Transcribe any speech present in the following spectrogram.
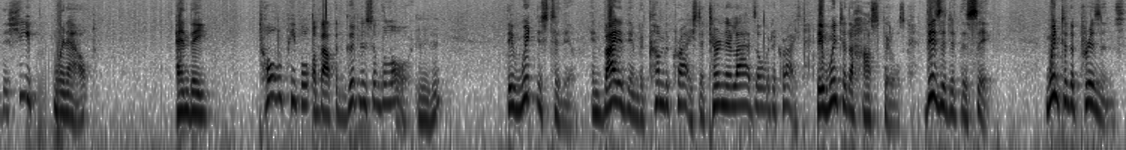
the sheep went out and they told people about the goodness of the Lord. Mm-hmm. They witnessed to them, invited them to come to Christ, to turn their lives over to Christ. They went to the hospitals, visited the sick, went to the prisons,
